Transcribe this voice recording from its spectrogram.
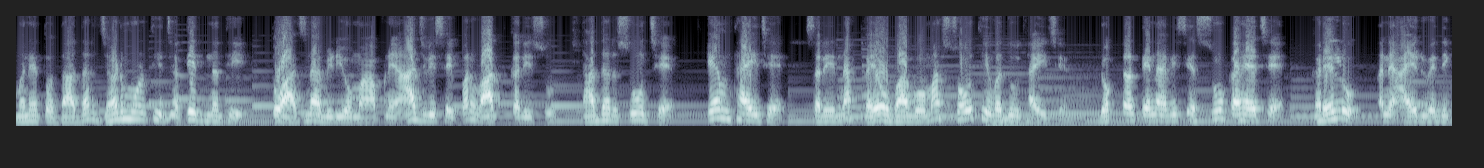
મને તો દાદર જડમૂળથી જતી જ નથી. તો આજના વિડીયોમાં આપણે આ જ વિષય પર વાત કરીશું. દાદર શું છે? કેમ થાય છે? શરીરના કયો ભાગોમાં સૌથી વધુ થાય છે? ડોક્ટર તેના વિશે શું કહે છે? ઘરેલું અને આયુર્વેદિક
